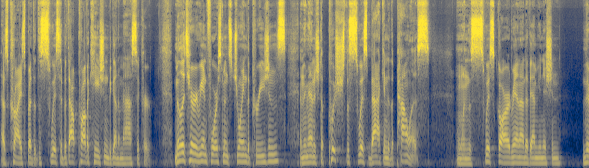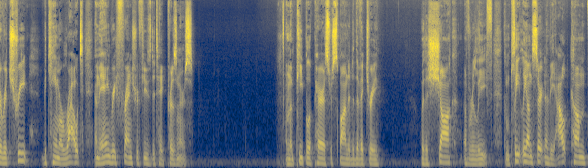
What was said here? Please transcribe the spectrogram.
as cries spread that the Swiss had, without provocation, begun a massacre. Military reinforcements joined the Parisians, and they managed to push the Swiss back into the palace. And when the Swiss guard ran out of ammunition, their retreat became a rout, and the angry French refused to take prisoners. And the people of Paris responded to the victory with a shock of relief. Completely uncertain of the outcome,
